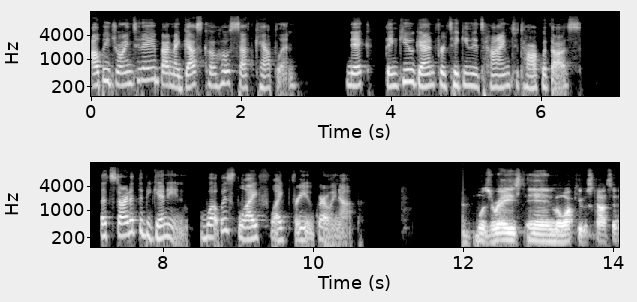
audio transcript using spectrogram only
I'll be joined today by my guest co host, Seth Kaplan. Nick, thank you again for taking the time to talk with us. Let's start at the beginning. What was life like for you growing up? Was raised in Milwaukee, Wisconsin,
